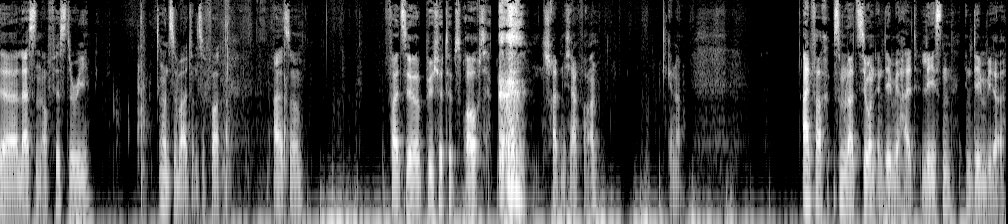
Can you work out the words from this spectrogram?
The Lesson of History und so weiter und so fort. Also, falls ihr Büchertipps braucht, schreibt mich einfach an. Genau. Einfach Simulation, indem wir halt lesen, indem wir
